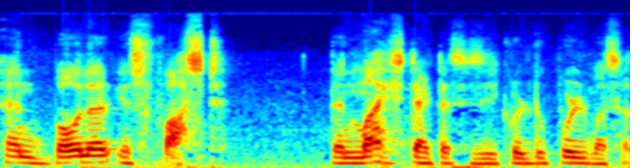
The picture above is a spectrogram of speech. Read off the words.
and bowler is fast then my status is equal to pulled muscle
